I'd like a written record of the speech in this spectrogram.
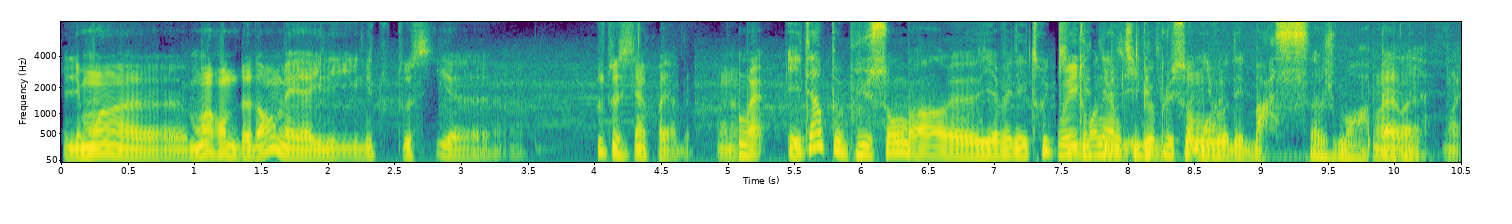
il est moins, euh, moins rentre dedans, mais il, est- il est tout aussi, euh, tout aussi incroyable. Voilà. Ouais, il était un peu plus sombre. hein, euh, Il y avait des trucs qui Oui, tournaient était- un petit peu plus au niveau ouais. des basses, je m'en rappelle. ouais, ouais.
